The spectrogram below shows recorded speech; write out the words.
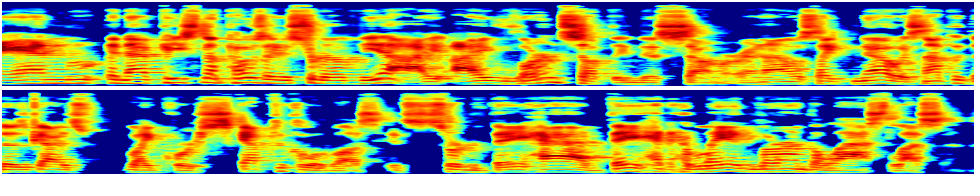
and in that piece in the post, I just sort of, yeah, I, I learned something this summer. And I was like, no, it's not that those guys like were skeptical of us. It's sort of they had, they had, they had learned the last lesson.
